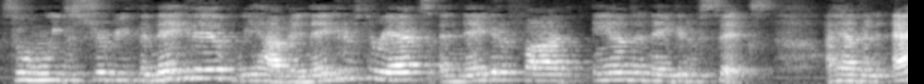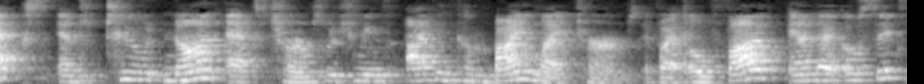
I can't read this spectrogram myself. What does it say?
So when we distribute the negative, we have a negative 3x, a negative 5, and a negative 6. I have an x and two non-x terms, which means I can combine like terms. If I owe 5 and I owe 6,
